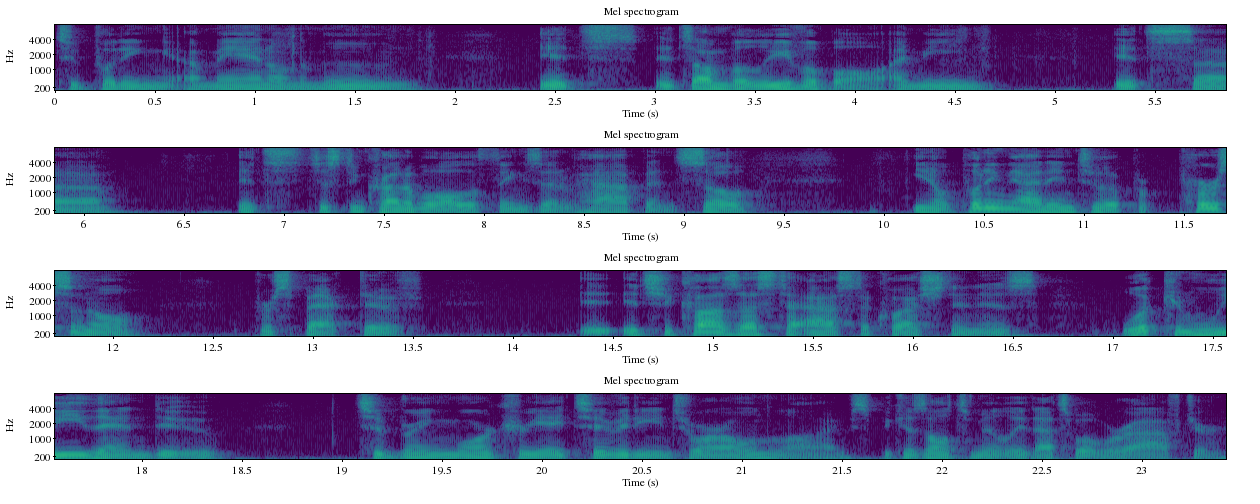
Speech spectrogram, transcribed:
to putting a man on the moon, it's it's unbelievable. I mean, it's. Uh, it's just incredible all the things that have happened. So, you know, putting that into a personal perspective, it, it should cause us to ask the question: Is what can we then do to bring more creativity into our own lives because ultimately that's what we're after.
